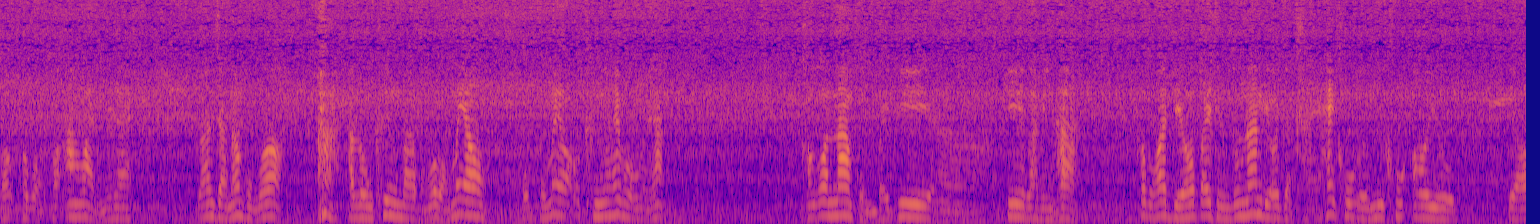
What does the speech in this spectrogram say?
เขาเขาบอกเขาอ้างว่าอย่างนี้นะหลังจากนั้นผมก็อารมณ์ขึ้นมาผมก็บอกไม่เอา ผมผมไม่เอาเอาคืนให้ผมเลยนะเขาก็หน้าผมไปที่เอ่อที่รามอินทราเขาบอกว่าเดี๋ยวไปถึงตรงนั้นเดี๋ยวจะขายให้ครูอื่นมีครูเอาอยู่ เดี๋ยว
